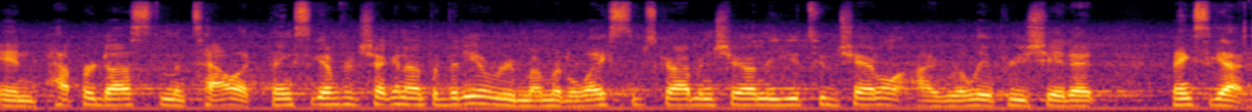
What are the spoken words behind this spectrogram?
in pepper dust metallic. Thanks again for checking out the video. Remember to like, subscribe, and share on the YouTube channel. I really appreciate it. Thanks again.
